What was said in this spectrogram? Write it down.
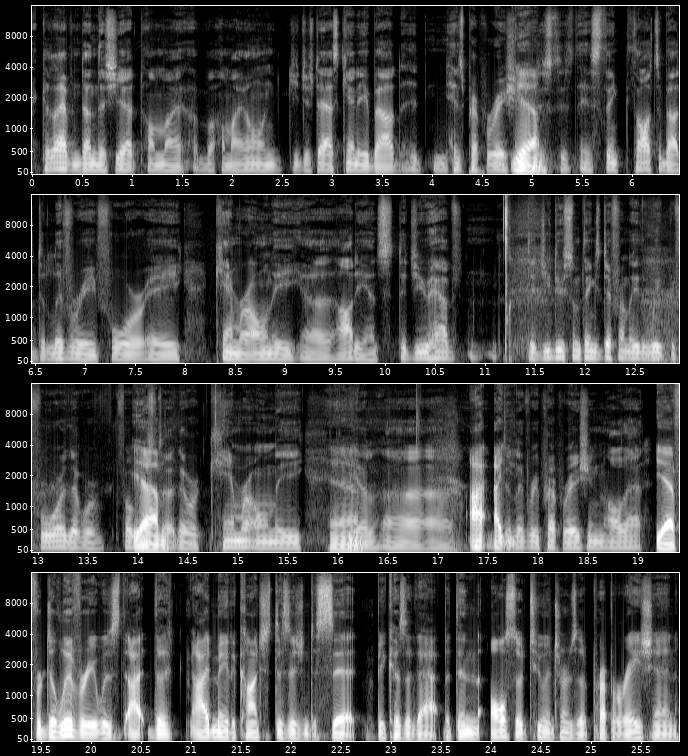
because I, haven't done this yet on my on my own. You just asked Kenny about his preparation, Yeah. his, his, his think thoughts about delivery for a camera only uh, audience. Did you have? Did you do some things differently the week before that were focused? Yeah. Uh, that were camera only. Yeah. You know, uh, I- I- delivery preparation, all that. Yeah, for delivery, it was I, the I made a conscious decision to sit because of that. But then also too, in terms of the preparation,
